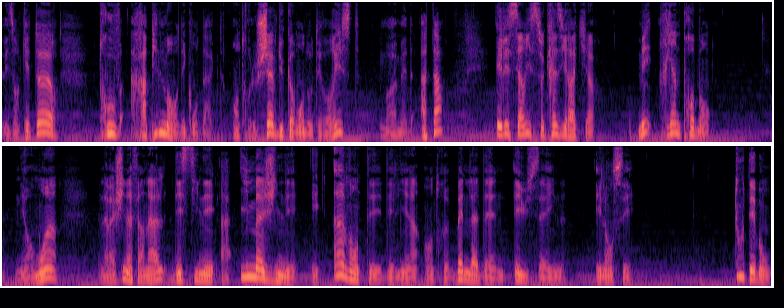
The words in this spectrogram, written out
Les enquêteurs trouvent rapidement des contacts entre le chef du commando terroriste, Mohamed Atta, et les services secrets irakiens. Mais rien de probant. Néanmoins, la machine infernale, destinée à imaginer et inventer des liens entre Ben Laden et Hussein, est lancée. Tout est bon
